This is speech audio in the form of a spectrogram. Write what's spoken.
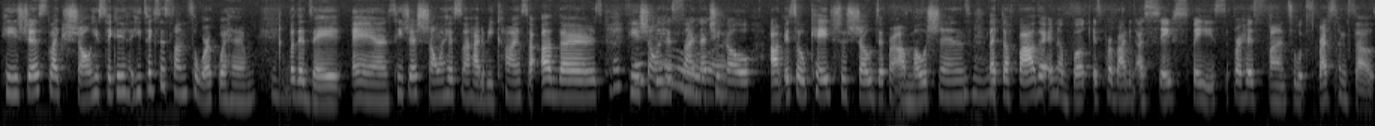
he's just like shown he's taking he takes his son to work with him Mm-hmm. for the day and he's just showing his son how to be kind to others. That's he's so showing his son that you know um, it's okay to show different emotions. Mm-hmm. Like the father in the book is providing a safe space for his son to express himself.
